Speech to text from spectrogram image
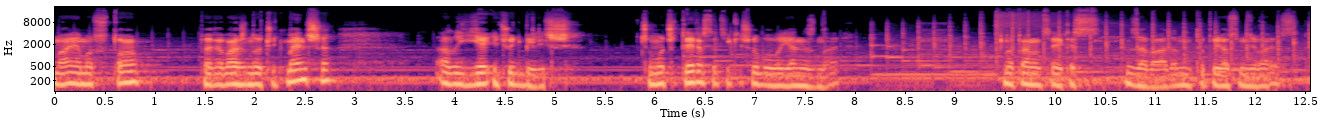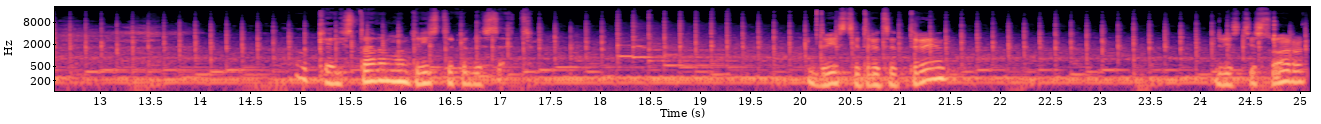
Маємо 100, переважно чуть менше, але є і чуть більше. Чому 400 тільки що було, я не знаю. Напевно, це якась завада, ну типу я сумніваюся. Окей, ставимо 250. 233. 240.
